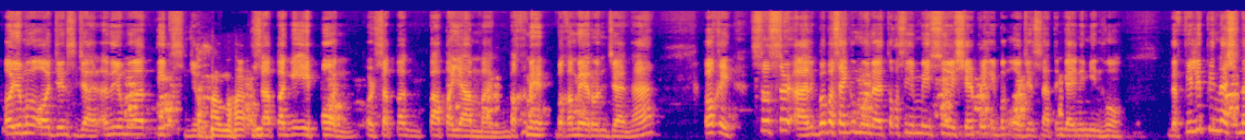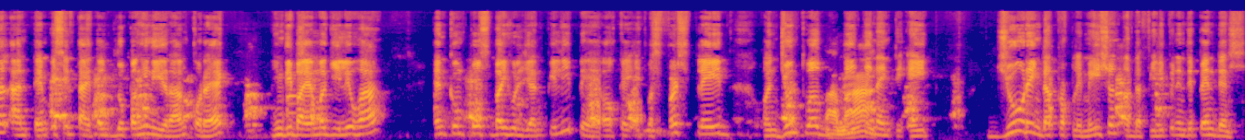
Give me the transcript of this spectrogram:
O yung mga audience dyan, ano yung mga tips nyo sa pag-iipon or sa pagpapayaman? Baka, may, baka meron dyan, ha? Okay. So, Sir Al, babasahin ko muna ito kasi may share pa yung ibang audience natin, gaya ni Minho. The Philippine National Anthem is entitled Lupang Hinirang, correct? Hindi bayang magiliw, ha? And composed by Julian Felipe. Okay, it was first played on June 12, Tama. 1898 during the proclamation of the Philippine independence.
